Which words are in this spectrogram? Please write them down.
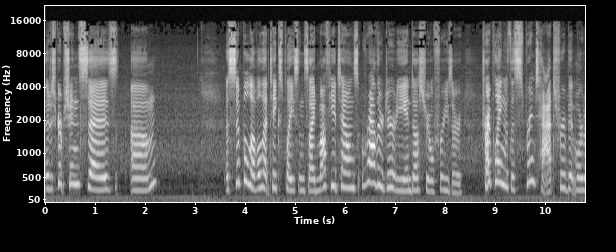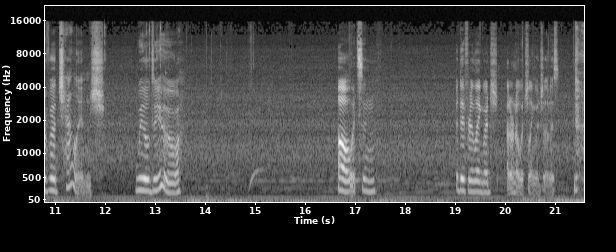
The description says, um, a simple level that takes place inside Mafia Town's rather dirty industrial freezer. Try playing with a sprint hat for a bit more of a challenge. Will do. Oh, it's in a different language. I don't know which language that is.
